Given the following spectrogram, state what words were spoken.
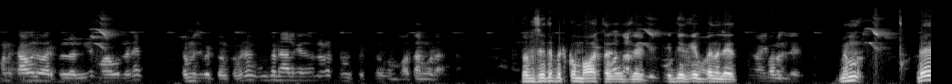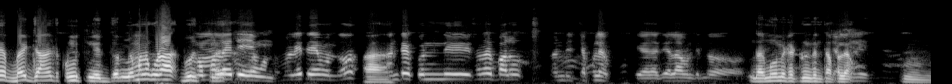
మనకు కావాలి వారి పిల్లల్ని మా ఊర్లోనే డ్రమ్స్ పెట్టుకోవాలి ఇంకా నాలుగైదు ఊర్లో డ్రమ్స్ పెట్టుకోవాలి పోతాను కూడా. డ్రమ్స్ అయితే పెట్టుకొని పోవచ్చు ఇద్దరికి ఇబ్బంది లేదు. ఆ, ఇబ్బంది లేదు. మేము అంటే బయట జాగ్రత్త కుమ్ముతుంది మిమ్మల్ని కూడా దూరుతుంది మమ్మల్ని అయితే ఏముందో? అయితే ఏముందో? అంటే కొన్ని సందర్భాలు అంటే చెప్పలేం. ఏ- అది ఎలా ఉంటుందో దాని మూమెంట్ ఎట్లుంటుంది. ఉమ్.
